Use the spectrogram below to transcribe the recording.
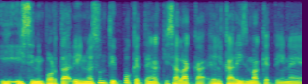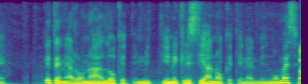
y- y sin importar, y no es un tipo que tenga quizá la el carisma que tiene que tenía Ronaldo, que tiene, Cristiano, que tiene el mismo Messi.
